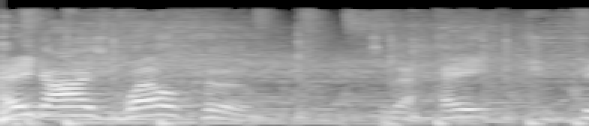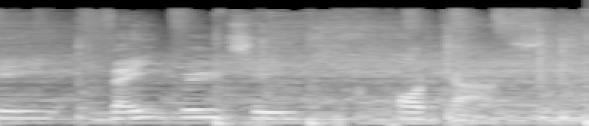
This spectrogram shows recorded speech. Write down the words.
Hey guys, welcome to the HD Vape Boutique podcast.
